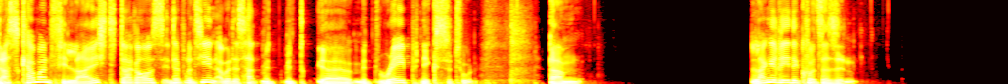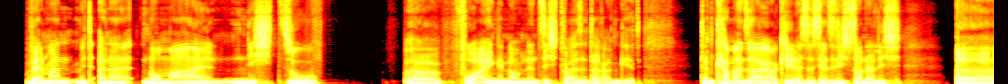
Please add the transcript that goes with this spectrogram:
das kann man vielleicht daraus interpretieren, aber das hat mit, mit, äh, mit Rape nichts zu tun. Ähm, lange Rede, kurzer Sinn. Wenn man mit einer normalen, nicht so äh, voreingenommenen Sichtweise daran geht, dann kann man sagen, okay, das ist jetzt nicht sonderlich äh,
